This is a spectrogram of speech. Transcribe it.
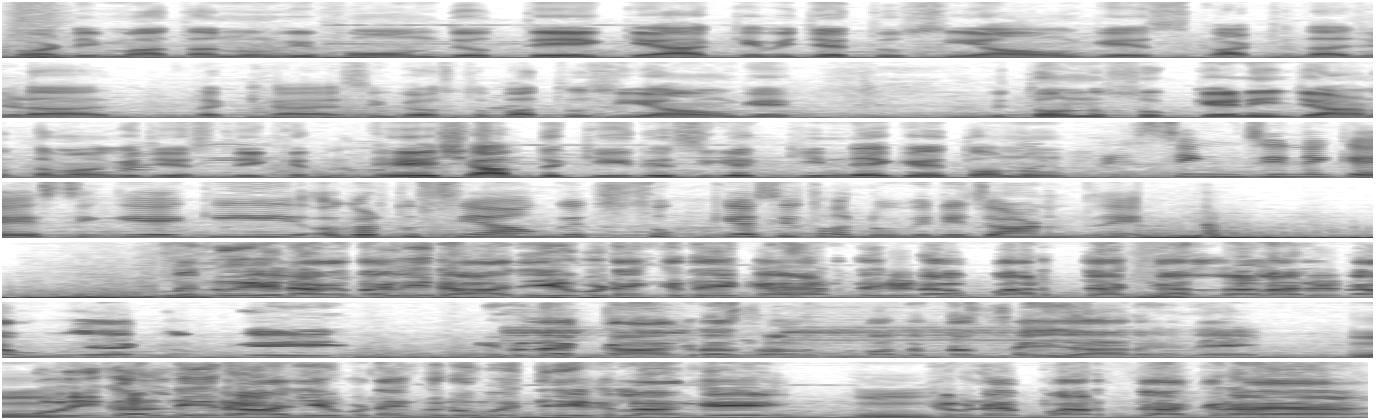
ਤੁਹਾਡੀ ਮਾਤਾ ਨੂੰ ਵੀ ਫੋਨ ਦੇ ਉੱਤੇ ਕਿਹਾ ਕਿ ਵੀ ਜੇ ਤੁਸੀਂ ਆਓਗੇ ਇਸ ਇਕੱਠ ਦਾ ਜਿਹੜਾ ਰੱਖਿਆ ਹੋਇਆ ਸੀਗਾ ਉਸ ਤੋਂ ਬਾਅਦ ਤੁਸੀਂ ਆਓਗੇ ਵੀ ਤੁਹਾਨੂੰ ਸੁੱਕੇ ਨਹੀਂ ਜਾਣ ਦੇਵਾਂਗੇ ਜਿਸ ਤਰੀਕੇ ਨਾਲ। ਇਹ ਸ਼ਬਦ ਕਿਹਦੇ ਸੀਗੇ? ਕਿਹਨੇ ਕਹੇ ਤੁਹਾਨੂੰ? ਸਿੰਘ ਜੀ ਨੇ ਕਹੇ ਸੀਗੇ ਕਿ ਅਗਰ ਤੁਸੀਂ ਆਓਗੇ ਤਾਂ ਸੁੱਕੇ ਅਸੀਂ ਤੁਹਾਨੂੰ ਵੀ ਨਹੀਂ ਜਾਣਦੇ। ਮੈਨੂੰ ਇਹ ਲੱਗਦਾ ਵੀ ਰਾਜੇ ਵੜਿੰਗ ਦੇ ਕਹਿਣ ਤੇ ਜਿਹੜਾ ਪਰਚਾ ਕੱਲ ਵਾਲਾ ਜਿਹੜਾ ਹੋਇਆ ਕਿਉਂਕਿ ਇਹਨਾਂ ਦਾ ਕਾਂਗਰਸ ਨਾਲ ਸੰਬੰਧ ਦੱਸੇ ਜਾ ਰਹੇ ਨੇ। ਕੋਈ ਗੱਲ ਨਹੀਂ ਰਾਜੇ ਵੜਿੰਗ ਨੂੰ ਵੀ ਦੇਖ ਲਾਂਗੇ। ਜਿਹਨੇ ਪਰਚਾ ਕਰਾਇਆ।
